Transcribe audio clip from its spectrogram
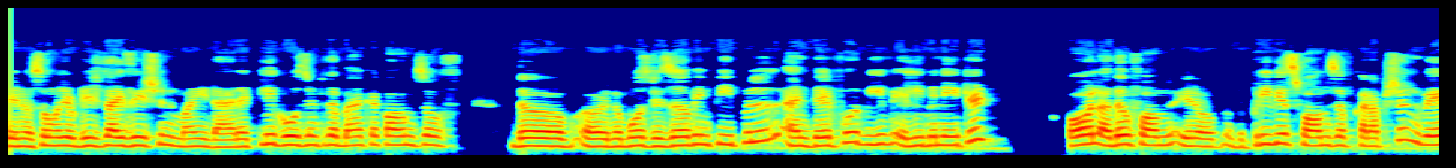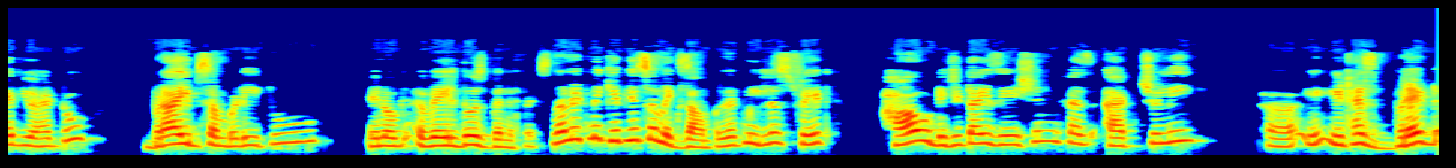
you know, so much of digitization, money directly goes into the bank accounts of the, uh, you know, most deserving people, and therefore we've eliminated all other forms, you know, the previous forms of corruption where you had to bribe somebody to, you know, avail those benefits. Now let me give you some example. Let me illustrate how digitization has actually uh, it has bred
